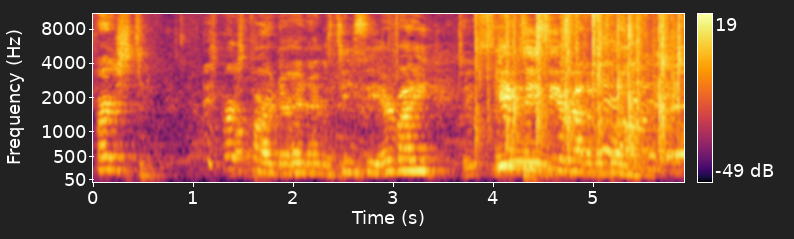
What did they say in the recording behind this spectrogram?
first, first partner. Her name is TC. Everybody, give TC a round of applause.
